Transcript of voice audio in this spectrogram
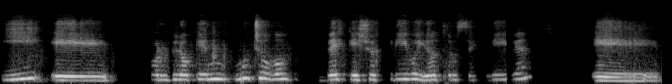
y eh, por lo que mucho vos ves que yo escribo y otros escriben, eh,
